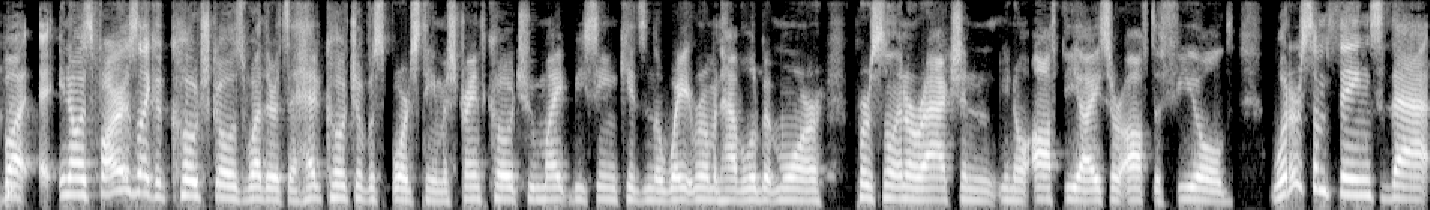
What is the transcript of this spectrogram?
but eh, you know, as far as like a coach goes, whether it's a head coach of a sports team, a strength coach who might be seeing kids in the weight room and have a little bit more personal interaction, you know, off the ice or off the field, what are some things that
